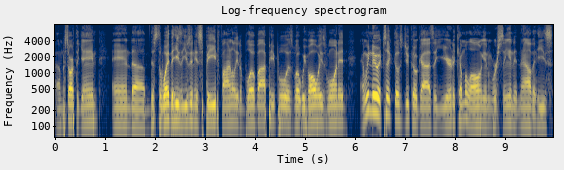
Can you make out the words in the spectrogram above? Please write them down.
um, to start the game. And uh, just the way that he's using his speed finally to blow by people is what we've always wanted. And we knew it took those Juco guys a year to come along, and we're seeing it now that he's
